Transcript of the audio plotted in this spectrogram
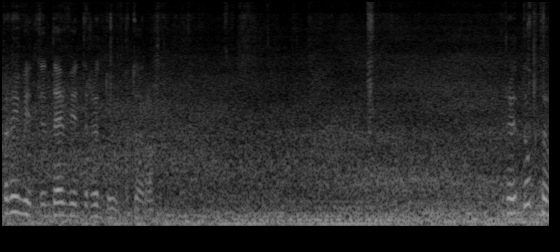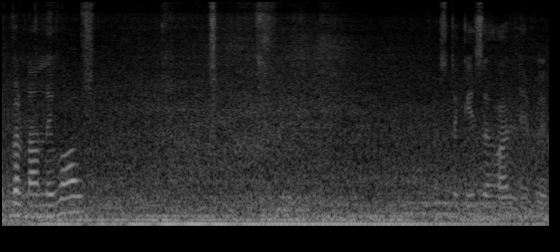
Привід іде від редуктора. Редуктор, карданний вал. Ось такий загальний вид.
